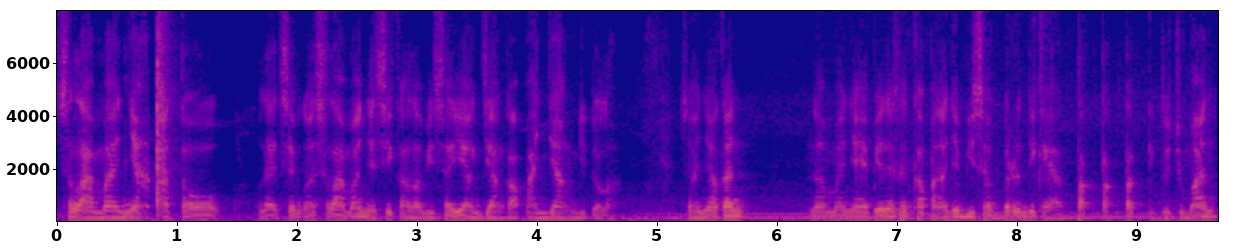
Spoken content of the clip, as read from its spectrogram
selamanya atau let's say bukan selamanya sih kalau bisa yang jangka panjang gitu loh. Soalnya kan namanya happiness kan kapan aja bisa berhenti kayak tak tak tak gitu. Cuman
